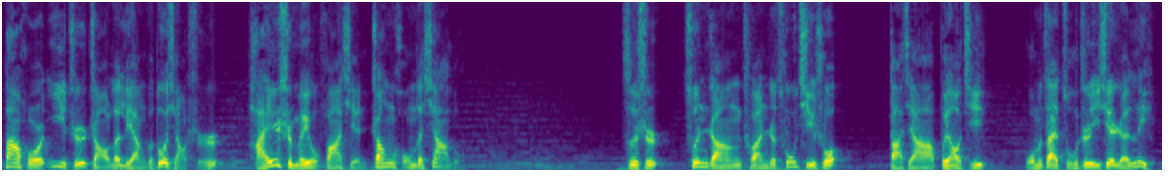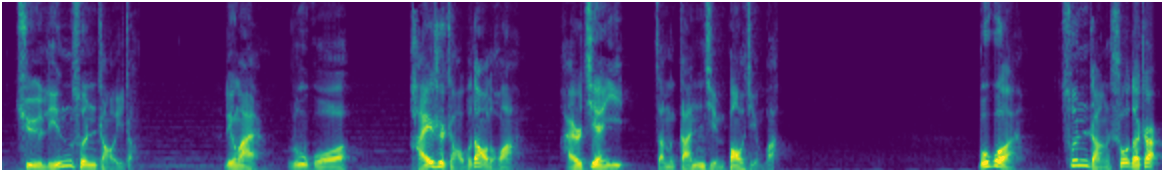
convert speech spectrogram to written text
大伙一直找了两个多小时，还是没有发现张红的下落。此时，村长喘着粗气说：“大家不要急，我们再组织一些人力。”去邻村找一找。另外，如果还是找不到的话，还是建议咱们赶紧报警吧。不过啊，村长说到这儿，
